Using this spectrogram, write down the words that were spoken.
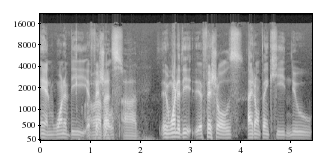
and one of the Wow, officials, and one of the officials, I don't think he knew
